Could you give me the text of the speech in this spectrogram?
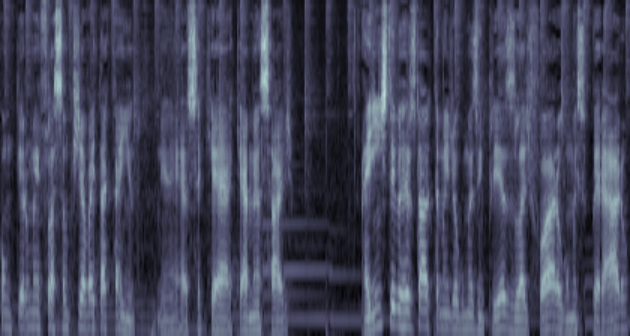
conter uma inflação que já vai estar tá caindo. Né? Essa que é, que é a mensagem. A gente teve o resultado também de algumas empresas lá de fora, algumas superaram.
